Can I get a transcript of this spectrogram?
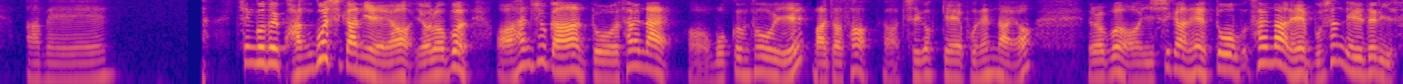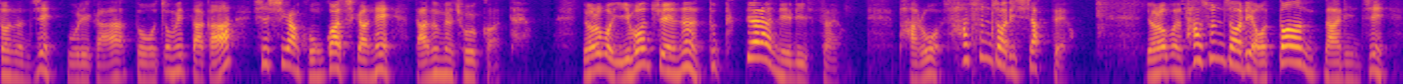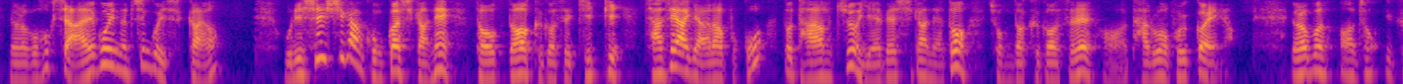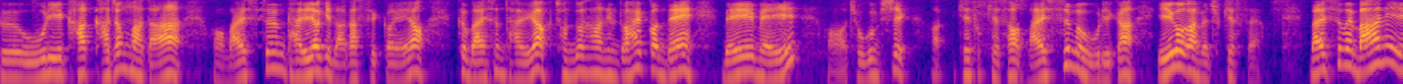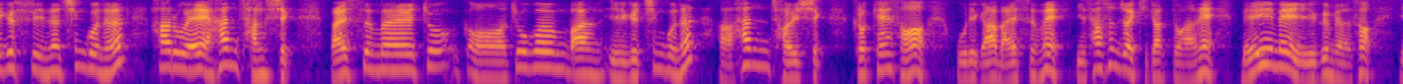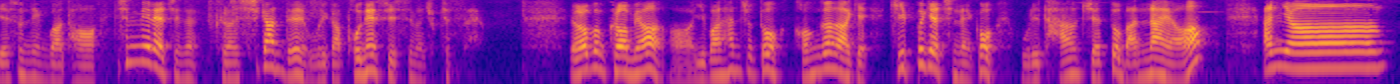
아멘. 친구들 광고 시간이에요. 여러분 어, 한 주간 또 설날 어, 목금 토일 맞아서 어, 즐겁게 보냈나요? 여러분 어, 이 시간에 또 설날에 무슨 일들이 있었는지 우리가 또좀 이따가 실시간 공과 시간에 나누면 좋을 것 같아요. 여러분 이번 주에는 또 특별한 일이 있어요. 바로 사순절이 시작돼요. 여러분, 사순절이 어떤 날인지 여러분 혹시 알고 있는 친구 있을까요? 우리 실시간 공과 시간에 더욱더 그것을 깊이 자세하게 알아보고 또 다음 주 예배 시간에도 좀 더 그것을 어, 다루어 볼 거예요. 여러분, 어, 저- 그 우리 각 가정마다 어, 말씀 달력이 나갔을 거예요. 그 말씀 달력 전도사님도 할 건데 매일매일 어, 조금씩 어, 계속해서 말씀을 우리가 읽어가면 좋겠어요. 말씀을 많이 읽을 수 있는 친구는 하루에 한 장씩, 말씀을 쪼, 어, 조금만 읽을 친구는 어, 한 절씩, 그렇게 해서 우리가 말씀을 이 사순절 기간 동안에 매일매일 읽으면서 예수님과 더 친밀해지는 그런 시간들 우리가 보낼 수 있으면 좋겠어요. 여러분, 그러면 어, 이번 한 주도 건강하게 기쁘게 지내고 우리 다음 주에 또 만나요. 안녕!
